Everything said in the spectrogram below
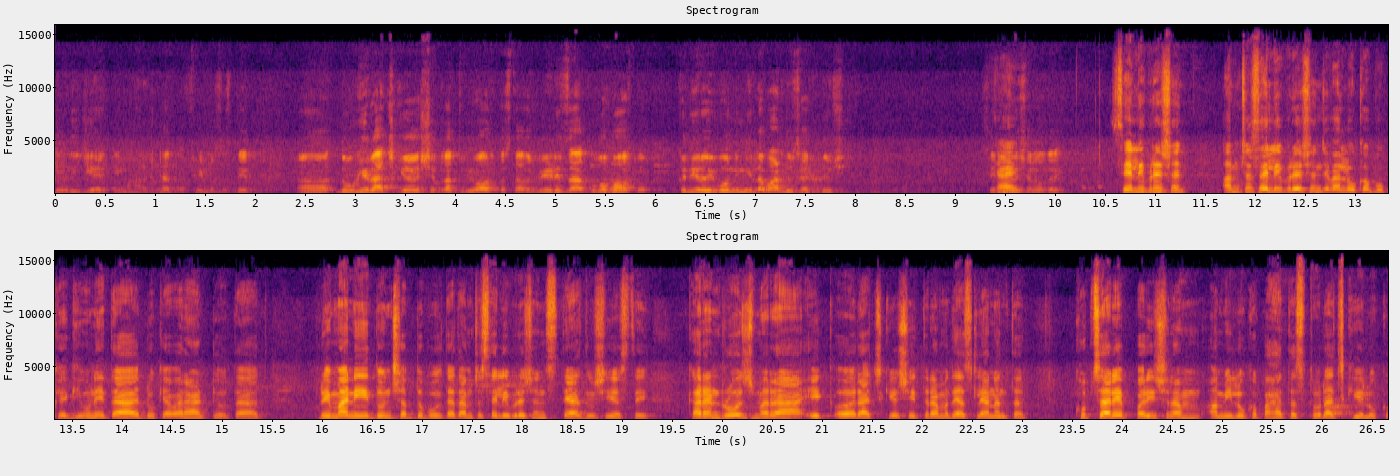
जोडी जी आहे ती महाराष्ट्रात फेमस असते. दोघी राजकीय क्षेत्रात तुम्ही वावरत असतात. वेळेचा खूप अभाव असतो. कधी रविभाऊनी नेलं वाढदिवसाच्या दिवशी? सेलिब्रेशन वगैरे. सेलिब्रेशन आमचं सेलिब्रेशन जेव्हा लोक बुके घेऊन येतात डोक्यावर हात ठेवतात प्रेमाने दोन शब्द बोलतात. आमचं सेलिब्रेशन्स त्याच दिवशी असते. कारण रोजमर्रा एक राजकीय क्षेत्रामध्ये असल्यानंतर खूप सारे परिश्रम आम्ही लोक पाहत असतो राजकीय लोक.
